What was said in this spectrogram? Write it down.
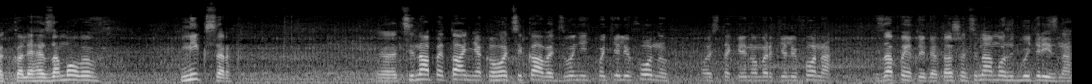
Так, колеги, замовив міксер. Е, Ціна питання, кого цікавить, дзвоніть по телефону. Ось такий номер телефона. Запитуйте, тому що ціна може бути різна,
